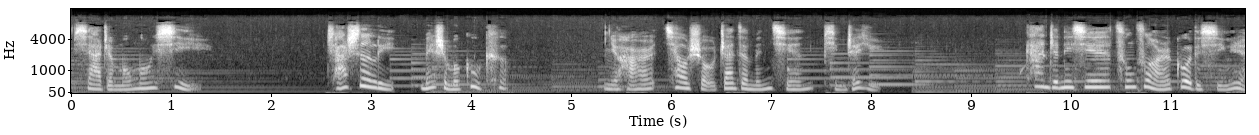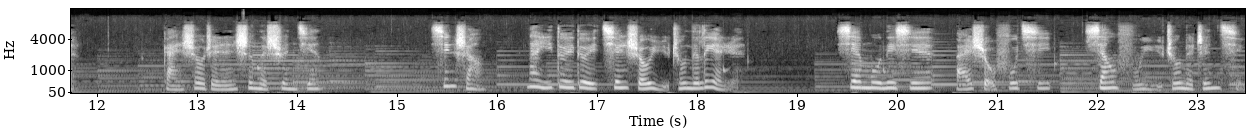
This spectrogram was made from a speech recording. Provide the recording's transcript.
下着蒙蒙细雨。茶社里没什么顾客，女孩翘首站在门前，品着雨，看着那些匆匆而过的行人，感受着人生的瞬间，欣赏那一对对牵手雨中的恋人。羡慕那些白首夫妻相扶雨中的真情，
